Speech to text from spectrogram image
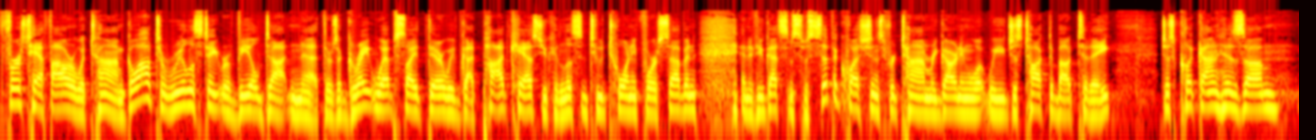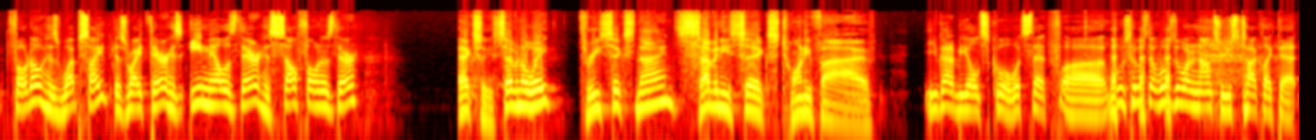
first half hour with Tom, go out to realestaterevealed.net. There's a great website there. We've got podcasts you can listen to 24 7. And if you've got some specific questions for Tom regarding what we just talked about today, just click on his um, photo. His website is right there. His email is there. His cell phone is there. Actually, 708 369 7625. You got to be old school. What's that? Uh, who's, who's, the, who's the one announcer who used to talk like that?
